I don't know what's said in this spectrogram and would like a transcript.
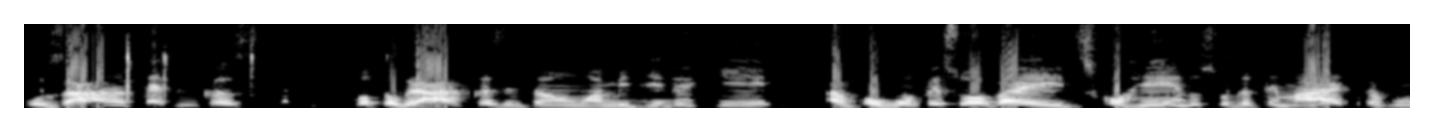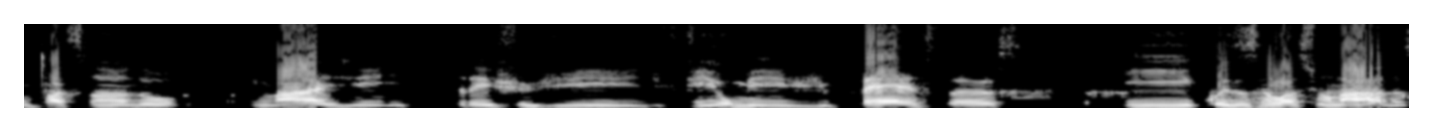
usar técnicas fotográficas, então, à medida que alguma pessoa vai discorrendo sobre a temática, vão passando imagens, trechos de, de filmes, de peças e coisas relacionadas,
